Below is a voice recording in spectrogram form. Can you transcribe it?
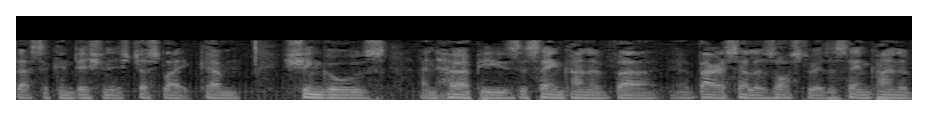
that's a condition. It's just like um, shingles and herpes, the same kind of uh, varicella zoster is the same kind of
